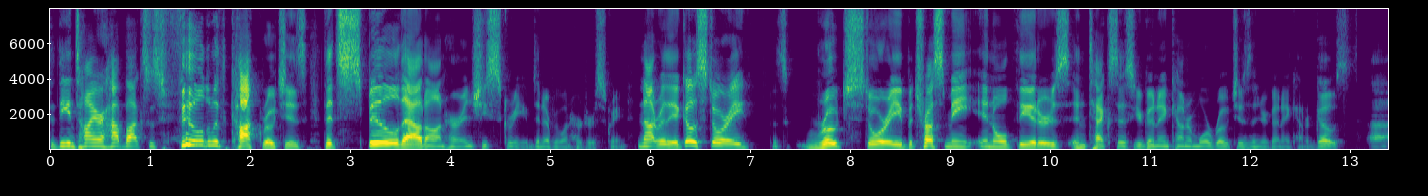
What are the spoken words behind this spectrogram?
that the entire hat box was filled with cockroaches that spilled out on her, and she screamed, and everyone heard her scream. Not really a ghost story, It's roach story, but trust me, in old theaters in Texas, you're going to encounter more roaches than you're going to encounter ghosts. Uh,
